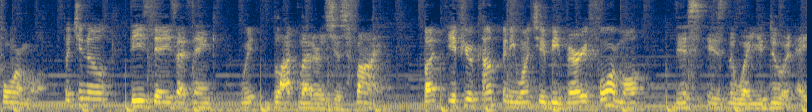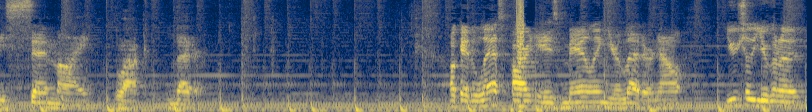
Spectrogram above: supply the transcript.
formal. But you know, these days I think block letter is just fine. But if your company wants you to be very formal, this is the way you do it, a semi-block letter. Okay, the last part is mailing your letter. Now, usually you're gonna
